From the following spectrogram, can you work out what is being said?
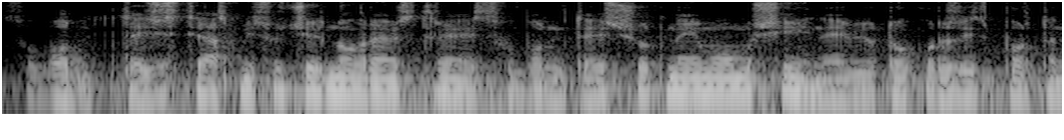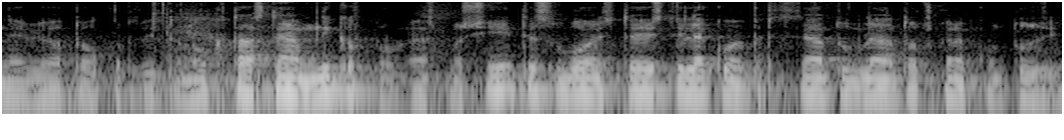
свободните тежести. Аз мисля, че едно време се тренира свободни тежести, защото не е имало машини, не е бил толкова развит спорта, не е била толкова развита науката. Аз нямам никакъв проблем с машините. Свободните тежести леко ме притесняват от гледна точка на контузии.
